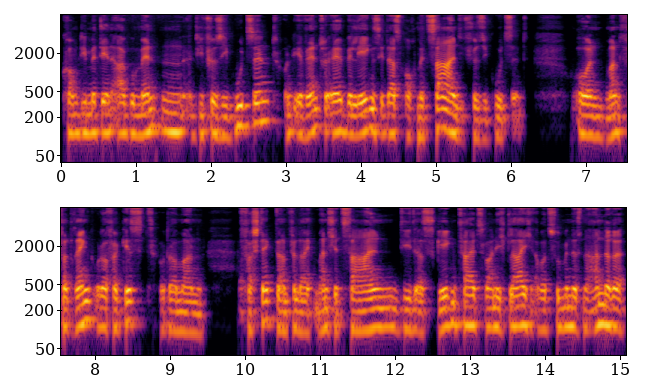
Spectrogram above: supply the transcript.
kommen die mit den Argumenten, die für sie gut sind und eventuell belegen sie das auch mit Zahlen, die für sie gut sind. Und man verdrängt oder vergisst oder man versteckt dann vielleicht manche Zahlen, die das Gegenteil zwar nicht gleich, aber zumindest eine andere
